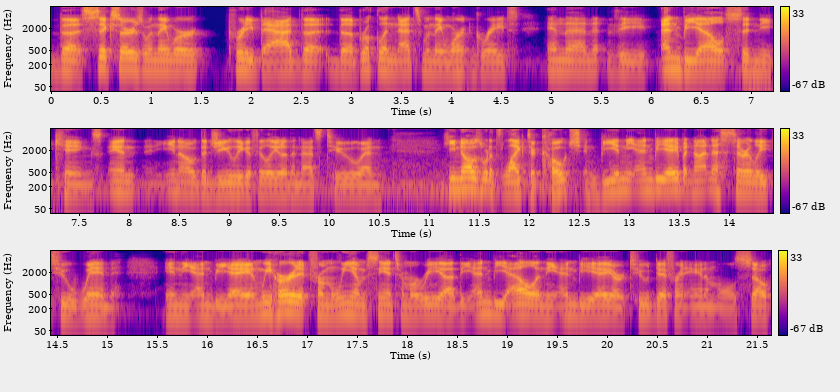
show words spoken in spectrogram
the Sixers when they were pretty bad, the the Brooklyn Nets when they weren't great, and then the NBL Sydney Kings, and you know the G League affiliate of the Nets too. And he knows what it's like to coach and be in the NBA, but not necessarily to win in the NBA. And we heard it from Liam Santamaria. The NBL and the NBA are two different animals. So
